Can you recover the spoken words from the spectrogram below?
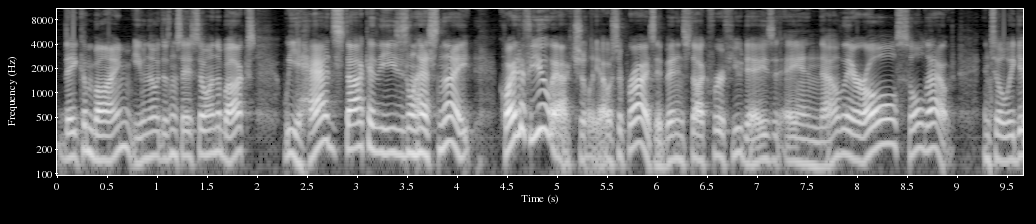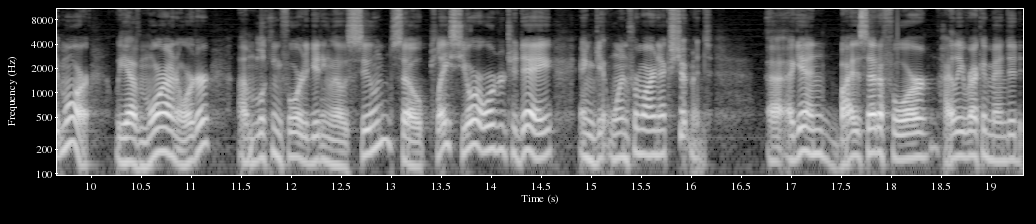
They combine, even though it doesn't say so in the box. We had stock of these last night, quite a few actually. I was surprised. They've been in stock for a few days, and now they are all sold out until we get more. We have more on order. I'm looking forward to getting those soon. So place your order today and get one from our next shipment. Uh, again, buy the set of four, highly recommended.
